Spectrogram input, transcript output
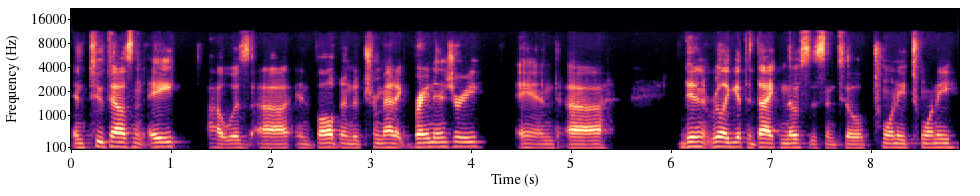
in 2008, I was uh, involved in a traumatic brain injury and uh, didn't really get the diagnosis until 2020.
